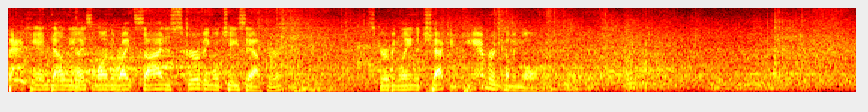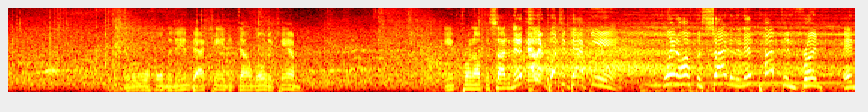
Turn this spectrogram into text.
Backhand down the ice along the right side as Skirving will chase after it. Skirving laying the check and Cameron coming over. Miller will hold it in, backhand it down low to Cameron. In front off the side of the net. Miller puts it back in. Went off the side of the net, popped in front, and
